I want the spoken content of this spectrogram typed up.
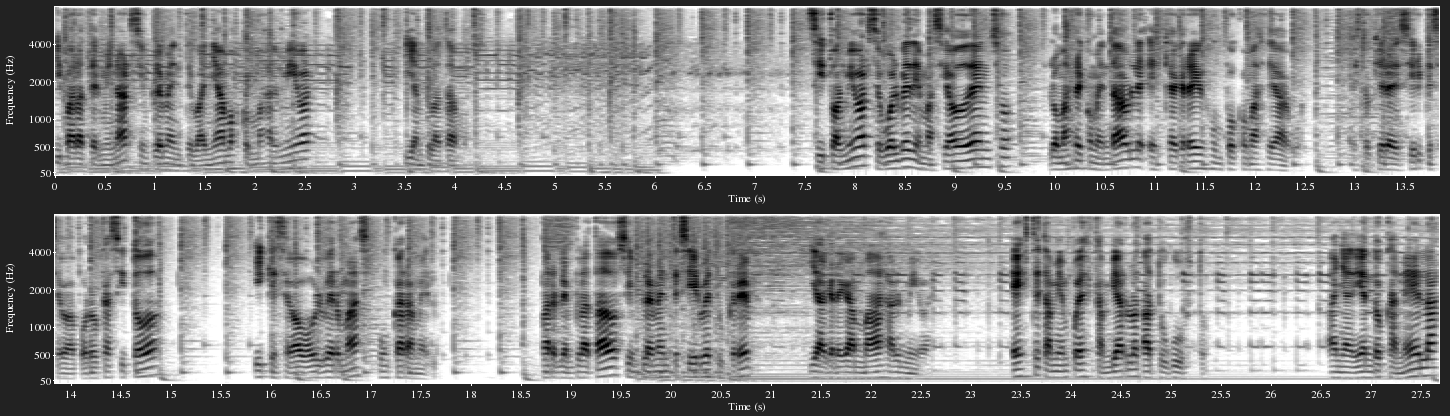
Y para terminar simplemente bañamos con más almíbar y emplatamos. Si tu almíbar se vuelve demasiado denso, lo más recomendable es que agregues un poco más de agua. Esto quiere decir que se evaporó casi toda y que se va a volver más un caramelo. Para el emplatado simplemente sirve tu crepe y agrega más almíbar. Este también puedes cambiarlo a tu gusto, añadiendo canela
